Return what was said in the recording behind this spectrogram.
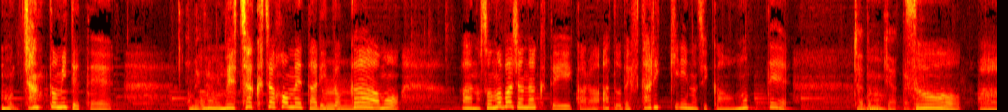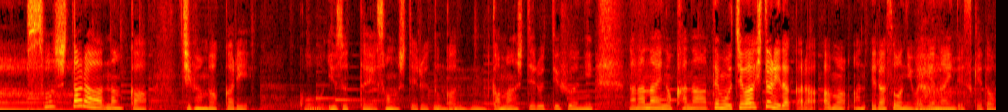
もうちゃんと見ててもうめちゃくちゃ褒めたりとか、うん、もうあのその場じゃなくていいから後で2人っきりの時間を持ってちゃんと向き合ったり。そう。そしたらなんか自分ばっかりこう譲って損してるとか我慢してるっていう風にならないのかな。でもうちは一人だからあんま偉そうには言えないんですけど。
